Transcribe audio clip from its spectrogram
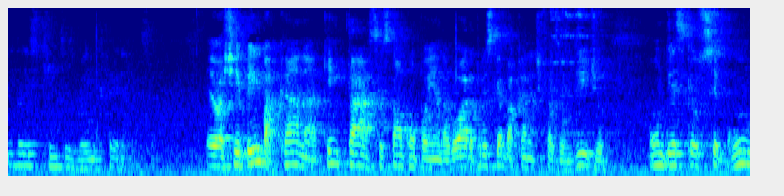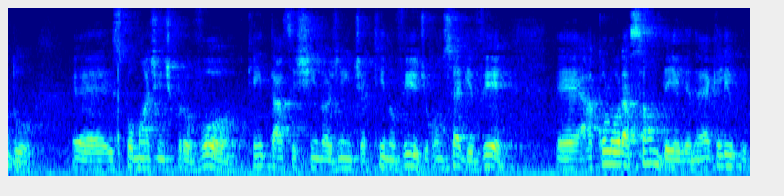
e dois tintos bem diferentes. Eu achei bem bacana, quem tá, vocês estão acompanhando agora, por isso que é bacana de fazer um vídeo, um desses que é o segundo é, espumante que a gente provou, quem está assistindo a gente aqui no vídeo consegue ver é, a coloração dele, né? Que ele,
